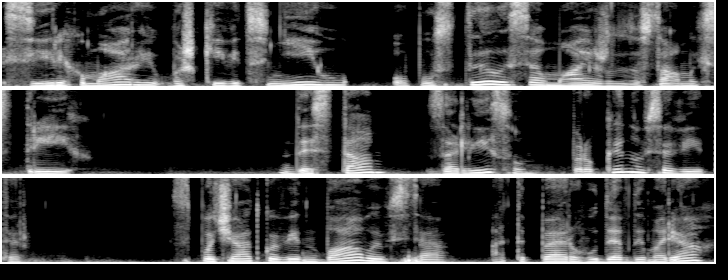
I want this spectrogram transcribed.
Сірі хмари, важкі від снігу, опустилися майже до самих стріх. Десь там, за лісом, прокинувся вітер. Спочатку він бавився, а тепер гуде в димарях,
